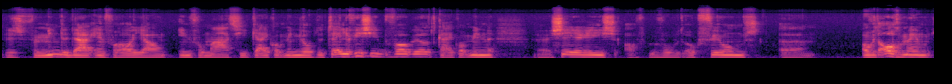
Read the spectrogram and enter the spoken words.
dus verminder daarin vooral jouw informatie. Kijk wat minder op de televisie bijvoorbeeld. Kijk wat minder series of bijvoorbeeld ook films over het algemeen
